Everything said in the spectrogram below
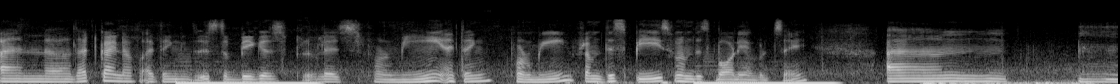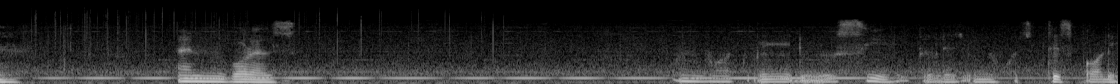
And uh, that kind of i think is the biggest privilege for me i think for me from this piece from this body i would say. And and what else? In what way do you see privilege in this body?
